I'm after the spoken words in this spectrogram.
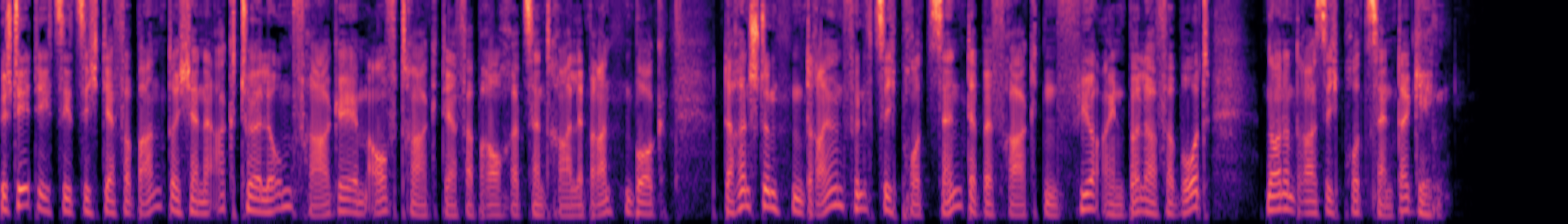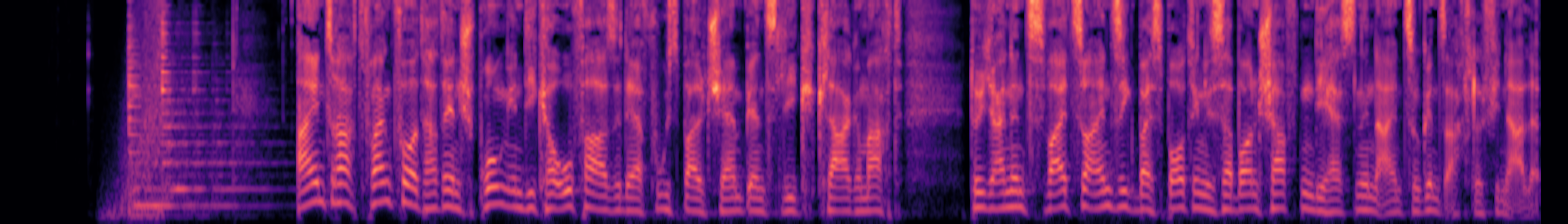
Bestätigt sieht sich der Verband durch eine aktuelle Umfrage im Auftrag der Verbraucherzentrale Brandenburg. Darin stimmten 53 Prozent der Befragten für ein Böllerverbot, 39 Prozent dagegen. Eintracht Frankfurt hat den Sprung in die K.O.-Phase der Fußball Champions League klargemacht. Durch einen 2 zu 1 Sieg bei Sporting Lissabon schafften die Hessen den Einzug ins Achtelfinale.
